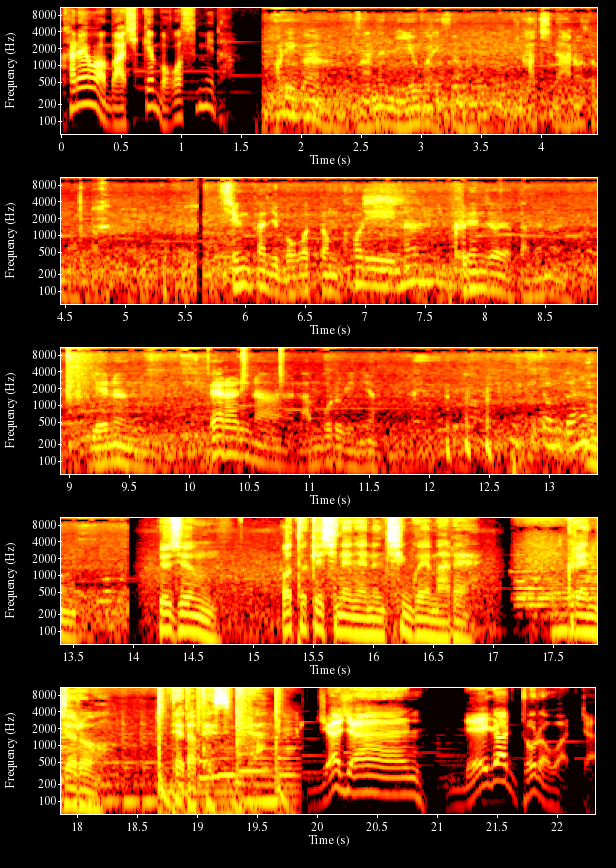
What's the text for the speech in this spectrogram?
카레와 맛있게 먹었습니다. 커리가 많은 이유가 있어 같이 나눠서 먹어 지금까지 먹었던 커리는 그랜저였다면은 얘는 페라리나 람보르기니야 그 정도야? 어. 요즘 어떻게 지내냐는 친구의 말에 그랜저로 대답했습니다. 짜잔, 내가 돌아왔다.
